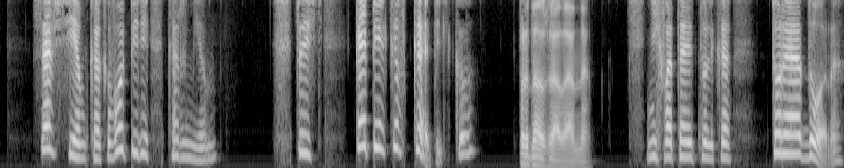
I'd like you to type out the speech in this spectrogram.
— Совсем как в опере «Кармен». То есть капелька в капельку, — продолжала она. — Не хватает только Тореадора.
